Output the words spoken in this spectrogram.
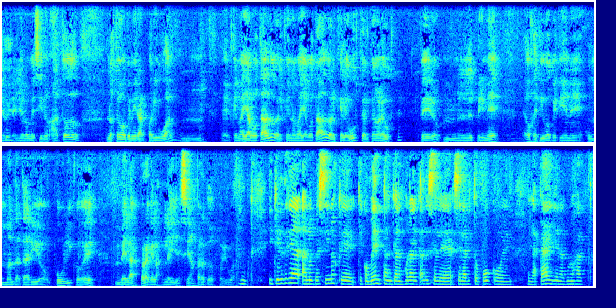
Yo, mire, yo los vecinos a todos los tengo que mirar por igual, mm, el que me haya votado, el que no me haya votado, el que le guste, el que no le guste, pero mm, el primer objetivo que tiene un mandatario público es velar para que las leyes sean para todos por igual. ¿Y qué le diría a los vecinos que, que comentan que a lo mejor al alcalde se le, se le ha visto poco en, en la calle, en algunos actos?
